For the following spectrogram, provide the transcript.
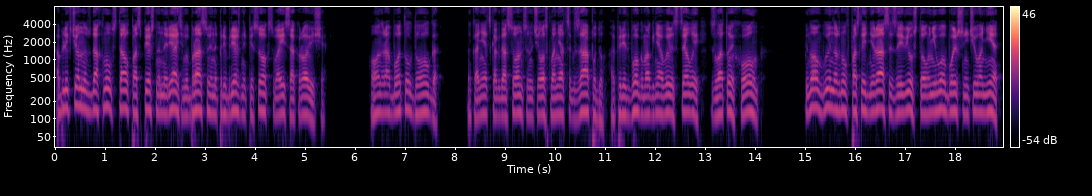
облегченно вздохнув, стал поспешно нырять, выбрасывая на прибрежный песок свои сокровища. Он работал долго. Наконец, когда солнце начало склоняться к западу, а перед богом огня вырос целый золотой холм, гном вынырнул в последний раз и заявил, что у него больше ничего нет.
